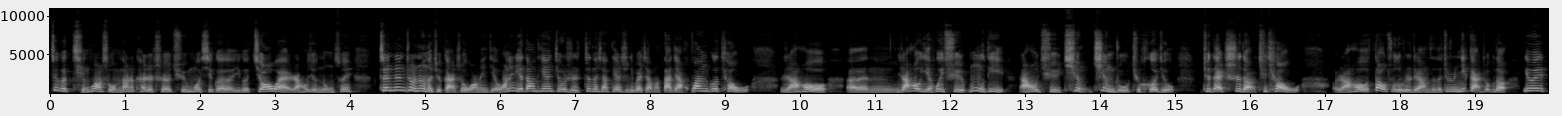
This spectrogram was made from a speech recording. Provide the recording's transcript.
这个情况是我们当时开着车去墨西哥的一个郊外，然后就农村，真真正正的去感受亡灵节。亡灵节当天就是真的像电视里边讲的，大家欢歌跳舞，然后，嗯，然后也会去墓地，然后去庆庆祝，去喝酒，去带吃的，去跳舞，然后到处都是这样子的，就是你感受不到，因为。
